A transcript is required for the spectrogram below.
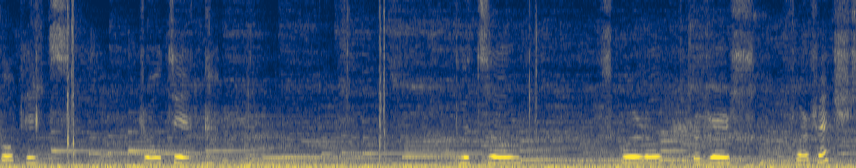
Vulpix, Joltik, Blitzle, Squirtle, Reverse, Farfetch'd,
